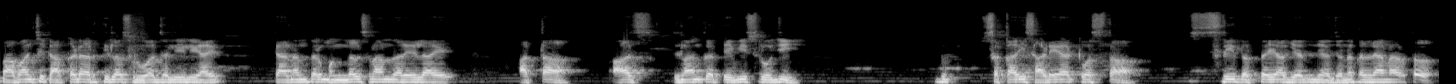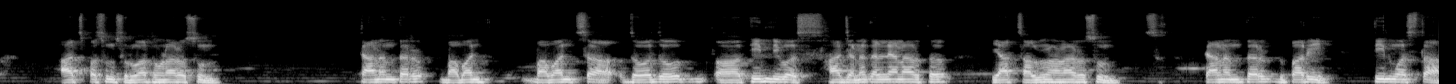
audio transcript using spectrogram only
बाबांची काकड आरतीला सुरुवात झालेली आहे. त्यानंतर मंगल स्नान झालेलं आहे. आत्ता आज दिनांक तेवीस रोजी दु- सकाळी साडेआठ वाजता श्री दत्तयाग यज्ञ जनकल्याणार्थ आजपासून सुरुवात होणार असून त्यानंतर बाबां बाबांचा जवळजवळ तीन दिवस हा जनकल्याणार्थ यात चालू राहणार असून स- त्यानंतर दुपारी तीन वाजता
